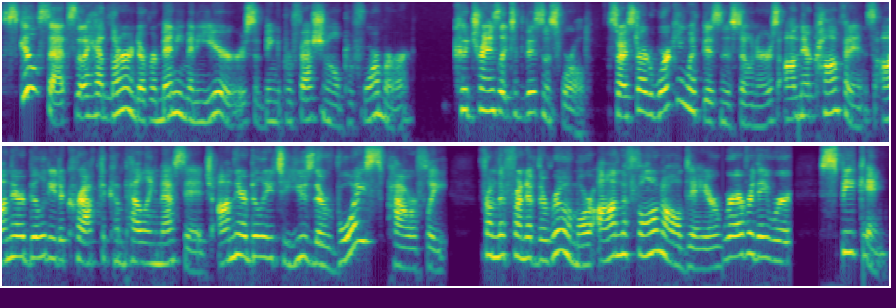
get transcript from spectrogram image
skill sets that I had learned over many, many years of being a professional performer could translate to the business world. So I started working with business owners on their confidence, on their ability to craft a compelling message, on their ability to use their voice powerfully from the front of the room or on the phone all day or wherever they were speaking.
